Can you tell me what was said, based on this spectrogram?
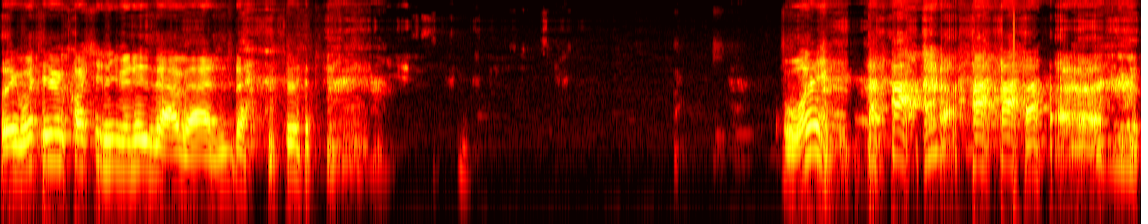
what type of question even is that, man? What?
